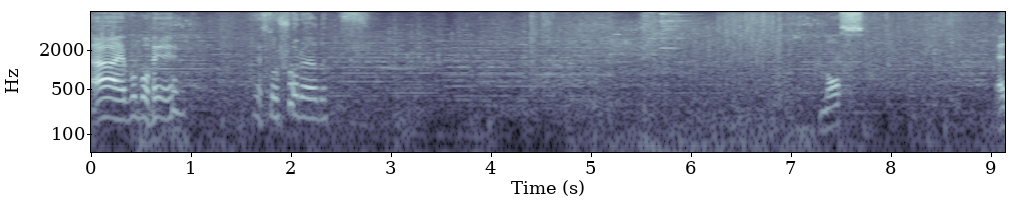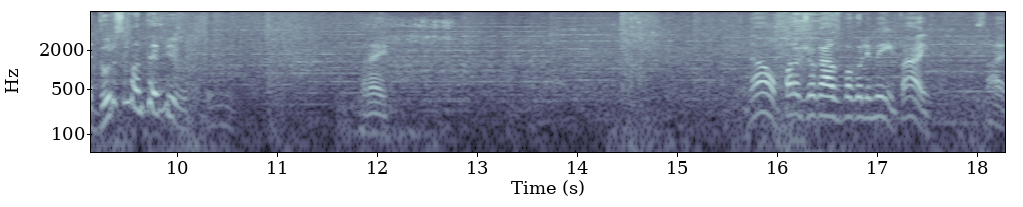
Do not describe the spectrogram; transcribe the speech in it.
Ah, eu vou morrer. Eu estou chorando. Nossa. É duro se manter vivo. Pera aí. Não, para de jogar os bagulho em mim, vai. Sai.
